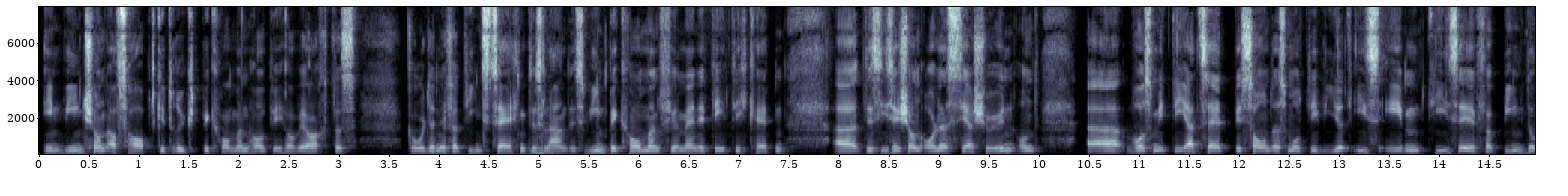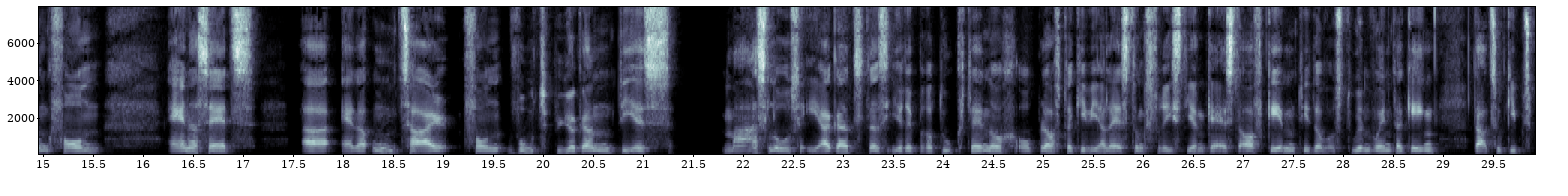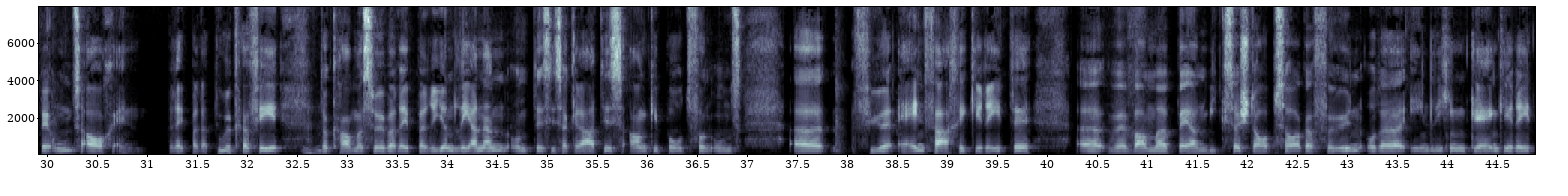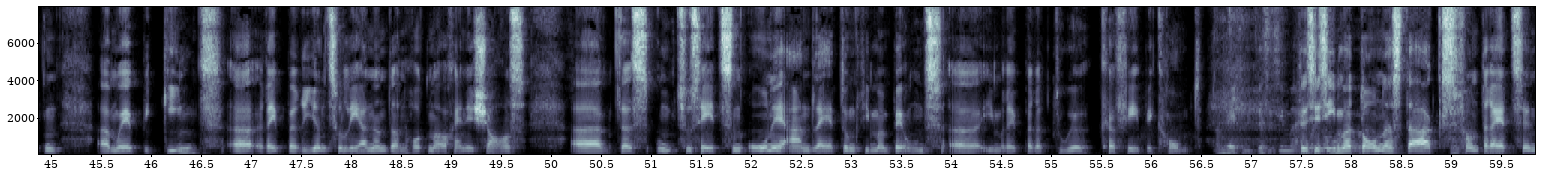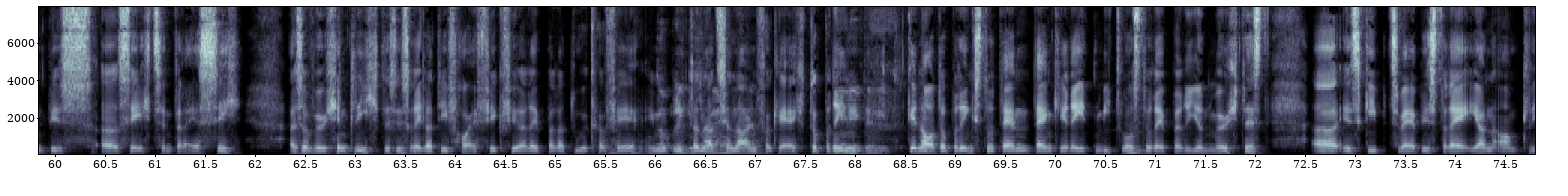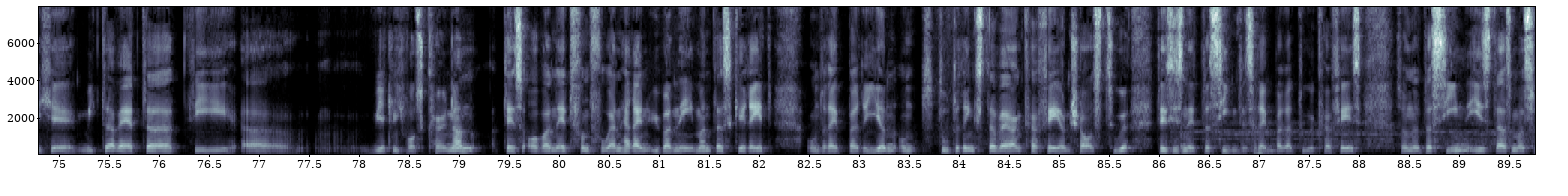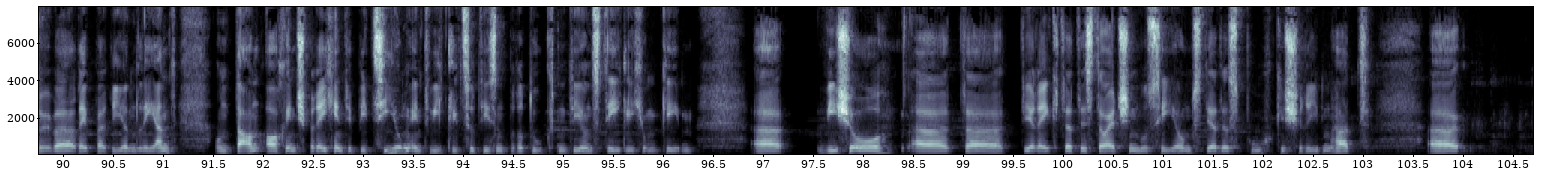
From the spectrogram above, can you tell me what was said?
in Wien schon aufs Haupt gedrückt bekommen habe. Ich habe ja auch das goldene Verdienstzeichen des mhm. Landes Wien bekommen für meine Tätigkeiten. Äh, das ist ja schon alles sehr schön und was mich derzeit besonders motiviert, ist eben diese Verbindung von einerseits äh, einer Unzahl von Wutbürgern, die es maßlos ärgert, dass ihre Produkte nach Ablauf der Gewährleistungsfrist ihren Geist aufgeben, die da was tun wollen dagegen. Dazu gibt's bei uns auch ein Reparaturcafé. Mhm. Da kann man selber reparieren lernen und das ist ein Gratisangebot von uns äh, für einfache Geräte, äh, weil wenn man bei einem Mixer, Staubsauger, Föhn oder ähnlichen Kleingeräten einmal beginnt, äh, reparieren zu lernen, dann hat man auch eine Chance, äh, das umzusetzen ohne Anleitung, die man bei uns äh, im Reparaturcafé bekommt. Das ist immer, das ist immer donnerstags von 13 bis äh, 16.30 also wöchentlich, das ist mhm. relativ häufig für ein Reparaturcafé ja, im internationalen Vergleich. Da bring, genau, da bringst du dein, dein Gerät mit, was mhm. du reparieren möchtest. Äh, es gibt zwei bis drei ehrenamtliche Mitarbeiter, die äh, wirklich was können das aber nicht von vornherein übernehmen, das Gerät, und reparieren und du trinkst dabei einen Kaffee und schaust zu. Das ist nicht der Sinn des mhm. Reparaturcafés, sondern der Sinn ist, dass man selber reparieren lernt und dann auch entsprechende Beziehung entwickelt zu diesen Produkten, die uns täglich umgeben. Äh, wie schon äh, der Direktor des Deutschen Museums, der das Buch geschrieben hat, äh,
